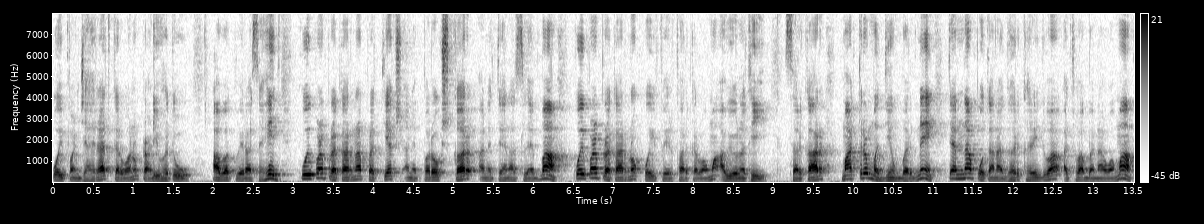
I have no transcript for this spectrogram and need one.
કોઈ પણ જાહેરાત કરવાનું ટાળ્યું હતું. આવકવેરા સહિત કોઈ પણ પ્રકારના પ્રત્યક્ષ અને પરોક્ષ કર અને તેના સ્લેબમાં કોઈ પણ પ્રકારનો કોઈ ફેરફાર કરવામાં આવ્યો નથી. સરકાર માત્ર મધ્યમ વર્ગને તેમના પોતાના ઘર ખરીદવા અથવા બનાવવામાં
